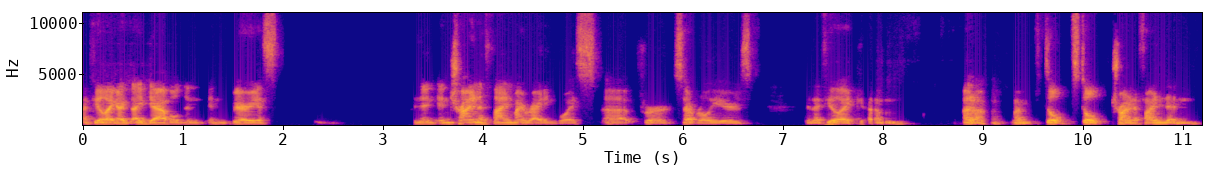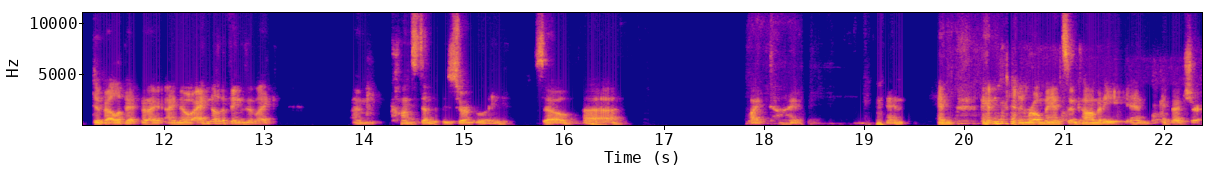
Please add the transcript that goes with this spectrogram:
I feel like I, I dabbled in, in various in, in, trying to find my writing voice uh, for several years, and I feel like um, I don't know. I'm still still trying to find it and develop it. But I, I know I know the things that like I'm constantly circling. So uh, like time and and, and, and romance and comedy and adventure.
